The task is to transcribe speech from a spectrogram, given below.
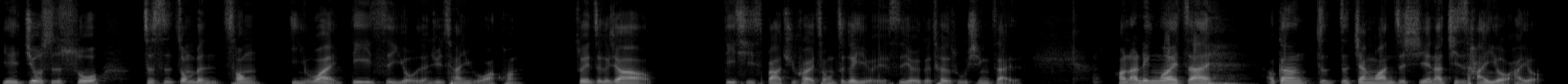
也就是说，这是中本聪以外第一次有人去参与挖矿，所以这个叫第七十八区块，从这个也也是有一个特殊性在的。好，那另外在我刚刚这这讲完这些，那其实还有还有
